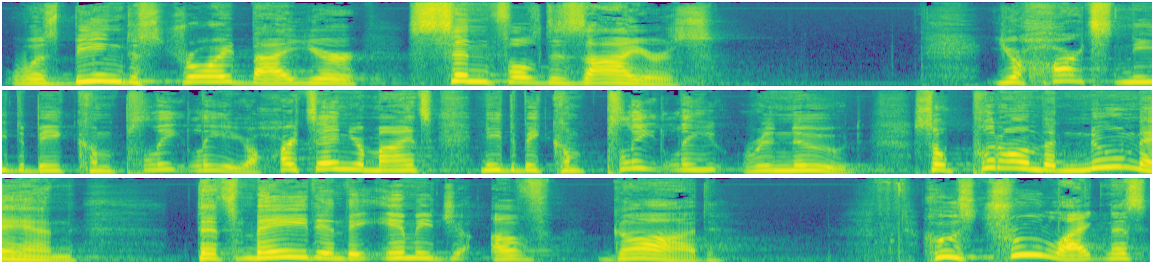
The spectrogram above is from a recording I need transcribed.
was being destroyed by your sinful desires. Your hearts need to be completely, your hearts and your minds need to be completely renewed. So put on the new man that's made in the image of God whose true likeness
